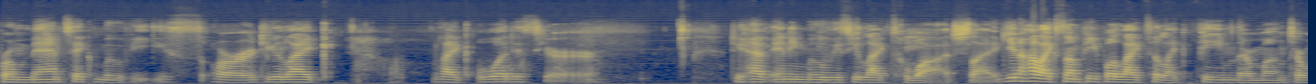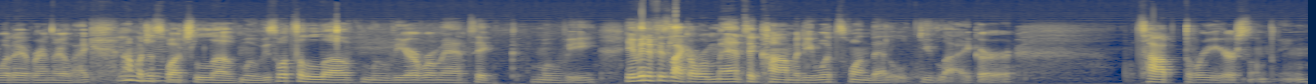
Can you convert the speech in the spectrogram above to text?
romantic movies, or do you like, like, what is your do you have any movies you like to watch? Like, you know how like some people like to like theme their month or whatever, and they're like, I'm gonna just Mhm. watch love movies. What's a love movie or romantic movie? Even if it's like a romantic comedy, what's one that you like or top three or something?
